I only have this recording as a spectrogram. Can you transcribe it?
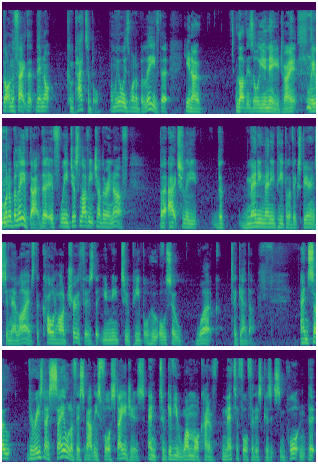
but on the fact that they're not compatible. And we always want to believe that, you know, love is all you need, right? we want to believe that, that if we just love each other enough, but actually the many, many people have experienced in their lives, the cold, hard truth is that you need two people who also work together. And so the reason I say all of this about these four stages, and to give you one more kind of metaphor for this, because it's important that,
